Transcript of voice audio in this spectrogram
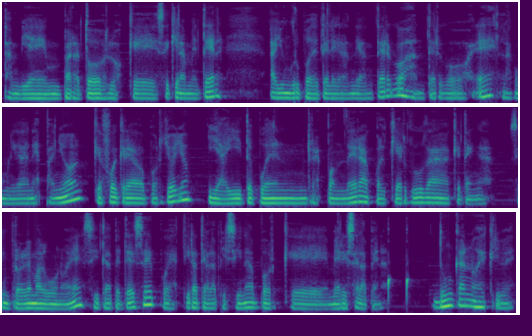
También para todos los que se quieran meter, hay un grupo de Telegram de Antergos, Antergos es la comunidad en español que fue creado por Yoyo y ahí te pueden responder a cualquier duda que tengas sin problema alguno, ¿eh? Si te apetece, pues tírate a la piscina porque merece la pena. Duncan nos escribe,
